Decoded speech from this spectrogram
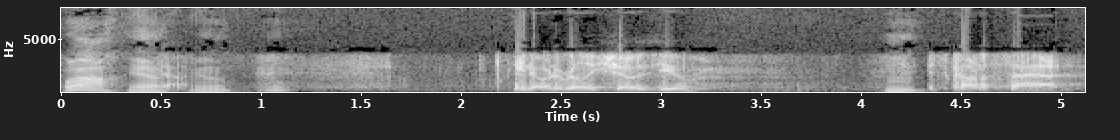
Well, yeah. Yeah. You know, You know what it really shows you? Hmm. It's kind of sad.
